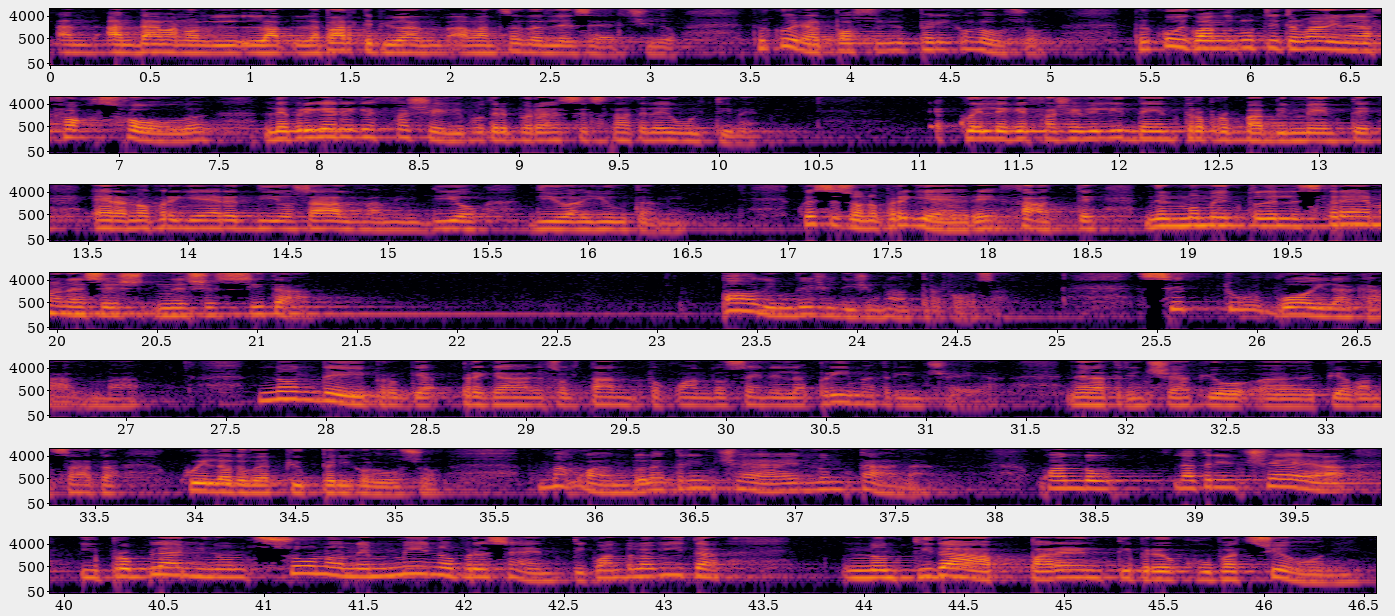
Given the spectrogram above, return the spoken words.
andavano la, la, parte più avanzata dell'esercito, per cui era il posto più pericoloso. Per cui quando tu ti trovavi nella foxhole, le preghiere che facevi potrebbero essere state le ultime. E quelle che facevi lì dentro probabilmente erano preghiere Dio salvami, Dio, Dio aiutami. Queste sono preghiere fatte nel momento dell'estrema necessità. Paolo invece dice un'altra cosa. Se tu vuoi la calma, non devi pregare soltanto quando sei nella prima trincea, nella trincea più, eh, più avanzata, quella dove è più pericoloso, ma quando la trincea è lontana quando la trincea, i problemi non sono nemmeno presenti, quando la vita non ti dà apparenti preoccupazioni.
